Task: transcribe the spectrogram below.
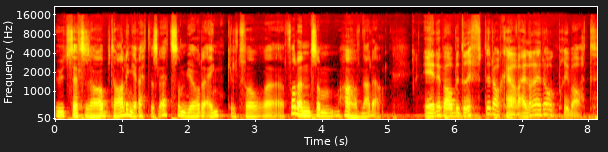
utsettelse av betaling, rett og slett, som gjør det enkelt for, eh, for den som har havna der. Er det bare bedrifter dere her, eller er det òg privat?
